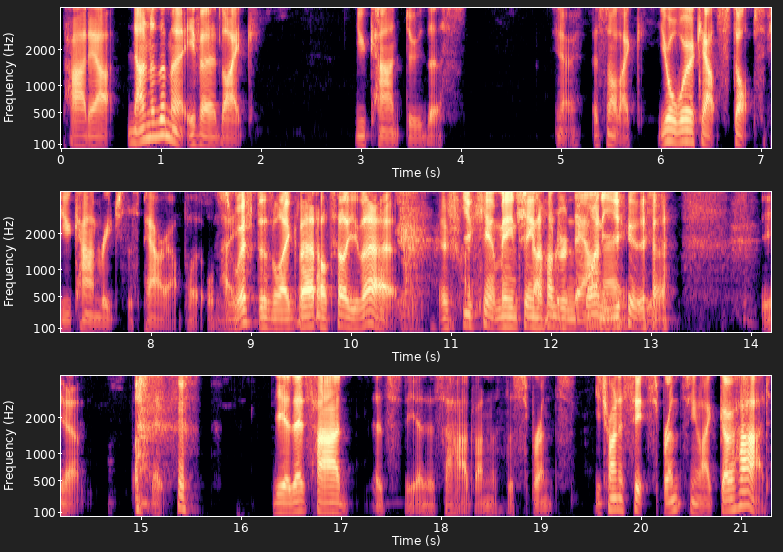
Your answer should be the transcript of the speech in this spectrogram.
part out. None of them are ever like, you can't do this. You know, it's not like your workout stops if you can't reach this power output or pace. Zwift is like that. I'll tell you that. If you can't maintain Shuts it down, 120, eh? yeah, yeah. That's, yeah, that's hard. It's yeah, that's a hard one with the sprints. You're trying to set sprints and you're like, go hard.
